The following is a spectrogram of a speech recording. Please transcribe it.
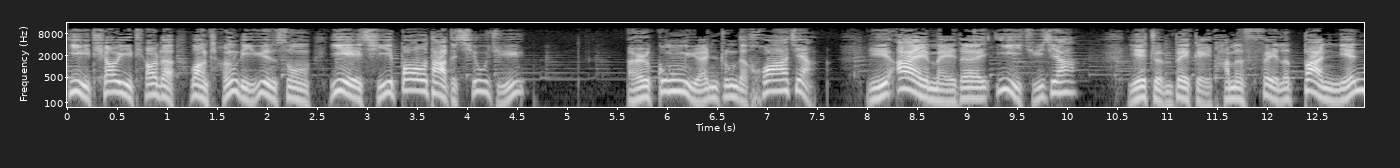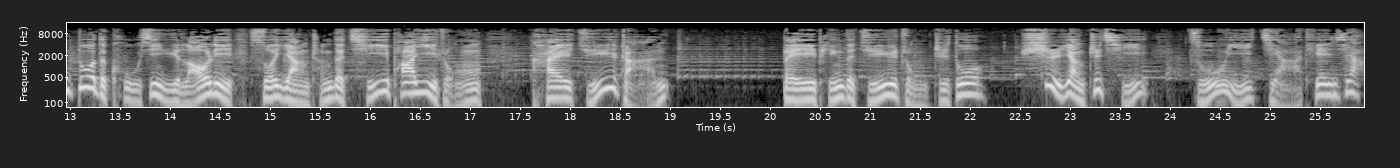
一挑一挑的往城里运送叶奇包大的秋菊，而公园中的花匠与爱美的艺菊家，也准备给他们费了半年多的苦心与劳力所养成的奇葩异种开菊展。北平的菊种之多，式样之奇，足以甲天下。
